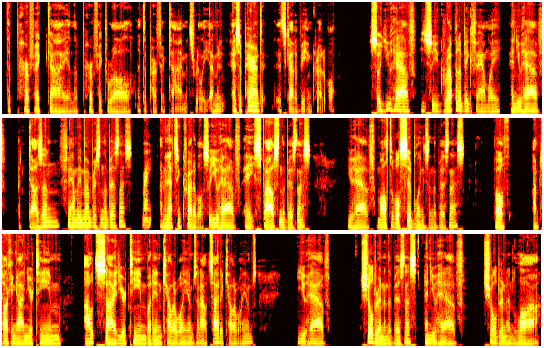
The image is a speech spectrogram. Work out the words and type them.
the perfect guy in the perfect role at the perfect time. It's really, I mean, as a parent, it's got to be incredible. So you have, so you grew up in a big family and you have a dozen family members in the business. Right. I mean, that's incredible. So you have a spouse in the business, you have multiple siblings in the business, both, I'm talking on your team, outside your team, but in Keller Williams and outside of Keller Williams. You have children in the business and you have children in law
